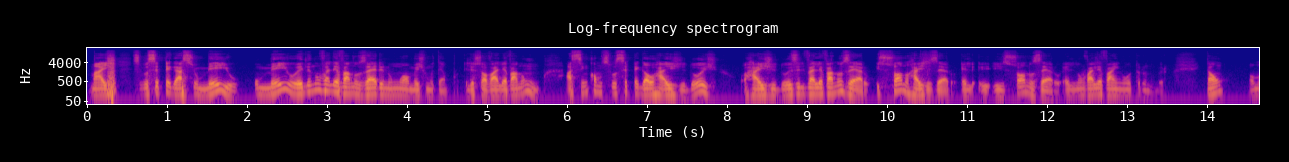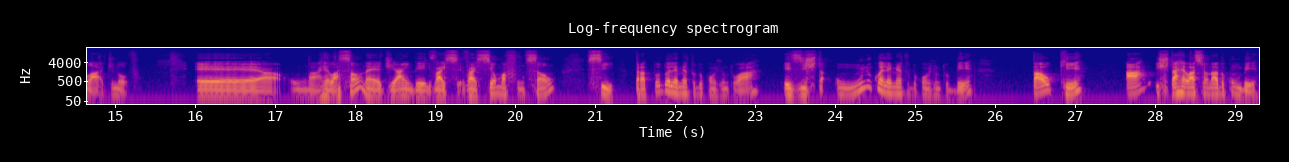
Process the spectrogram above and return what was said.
mas se você pegasse o meio, o meio ele não vai levar no zero e no 1 um ao mesmo tempo. Ele só vai levar no 1. Um. Assim como se você pegar o raiz de 2, o raiz de 2 ele vai levar no zero. E só no raiz de zero. Ele, e só no zero. Ele não vai levar em outro número. Então, vamos lá, de novo é, uma relação né, de A em B, ele vai, vai ser uma função se para todo elemento do conjunto A exista um único elemento do conjunto B, tal que A está relacionado com B,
